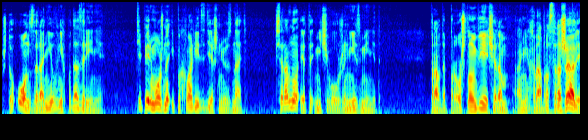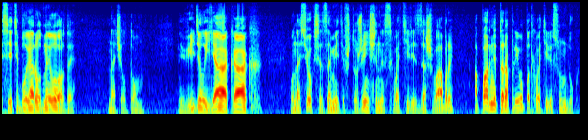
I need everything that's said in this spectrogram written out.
что он заронил в них подозрения. Теперь можно и похвалить здешнюю знать. Все равно это ничего уже не изменит. Правда, прошлым вечером они храбро сражались, эти благородные лорды, — начал Том. Видел я, как... Он осекся, заметив, что женщины схватились за швабры, а парни торопливо подхватили сундук.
